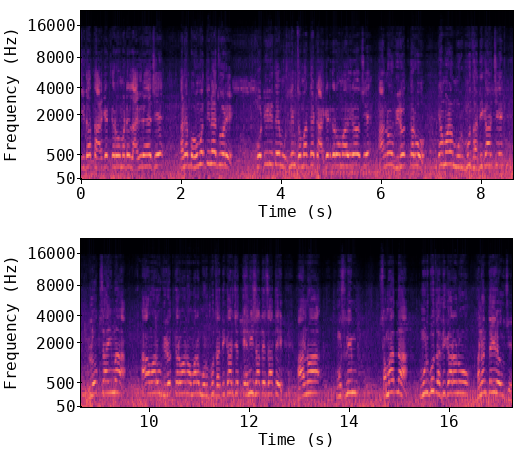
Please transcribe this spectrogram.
સીધા ટાર્ગેટ કરવા માટે લાવી રહ્યા છે. અને બહુમતીના જોરે ખોટી રીતે મુસ્લિમ સમાજને ટાર્ગેટ કરવામાં આવી રહ્યો છે. આનો વિરોધ કરવો એ અમારો મૂળભૂત અધિકાર છે. લોકશાહીમાં આ અમારો વિરોધ કરવાનો અમારો મૂળભૂત અધિકાર છે. તેની સાથે સાથે આનો મુસ્લિમ સમાજના મૂળભૂત અધિકારોનું હનન થઈ રહ્યું છે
